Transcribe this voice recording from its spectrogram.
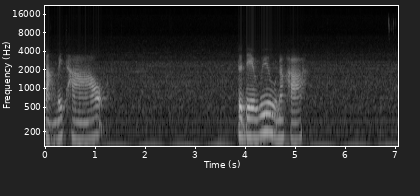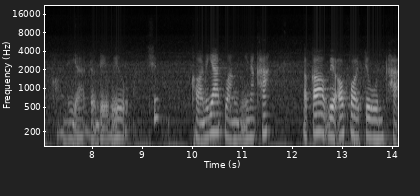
สามไม้เท้า The Devil นะคะ ขออนุญาต The Devil ขออนุญาตวางอย่างนี้นะคะ แล้วก็ Wheel of Fortune ค่ะ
